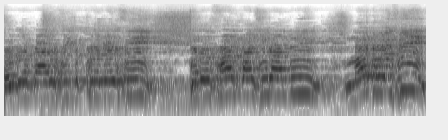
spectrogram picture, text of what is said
ਉਦੋਂ ਕਾਂਗਰਸੀ ਕਿੱਥੇ ਗਏ ਸੀ? ਜਦੋਂ ਸਾਹਿਬ ਕਾਸ਼ੀ ਰਾਮ ਦੀ ਮੌਤ ਹੋਈ ਸੀ,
